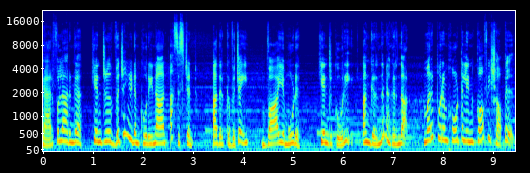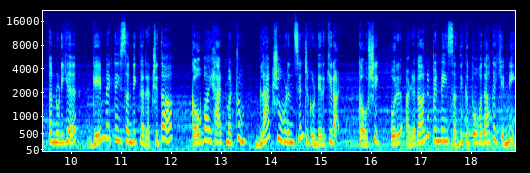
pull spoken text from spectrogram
கேர்ஃபுல்லா இருங்க என்று விஜயிடம் கூறினான் அசிஸ்டன்ட் அதற்கு விஜய் வாய மூடு என்று கூறி அங்கிருந்து நகர்ந்தான் மறுபுறம் ஹோட்டலின் காஃபி ஷாப்பில் தன்னுடைய கேம் மேட்டை சந்திக்க ரக்ஷிதா கௌபாய் ஹேட் மற்றும் பிளாக் ஷூவுடன் சென்று கொண்டிருக்கிறாள். கௌஷிக் ஒரு அழகான பெண்ணை சந்திக்கப் போவதாக எண்ணி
